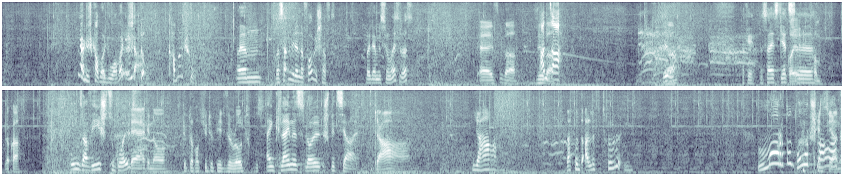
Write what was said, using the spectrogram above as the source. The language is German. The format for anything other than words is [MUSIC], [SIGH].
Ja, das kann man so aber nicht sagen. Doch, kann man schon. Ähm, was hatten wir denn davor geschafft? Bei der Mission, weißt du das? Äh, Silber. Silber. Panzer! Silber? Okay, das heißt jetzt Gold, äh, komm, locker. unser Weg zu Gold. Ja, genau. Es gibt doch auf YouTube hier diese Road Tours. Ein kleines LOL-Spezial. Ja. Ja. Lass uns alles töten. Mord und ja, Totschlag.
